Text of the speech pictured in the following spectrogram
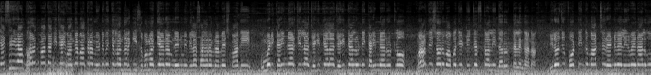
జై శ్రీరామ్ భారత్ మాతాకి జై వందే మాతరం యూట్యూబ్ మిత్రులందరికీ శుభ మధ్యాహ్నం నేను మీ విలాసాగరం రమేష్ మాది ఉమ్మడి కరీంనగర్ జిల్లా జగిత్యాల జగిత్యాల నుండి కరీంనగర్ రూట్లో Maruti showroom opposite teachers colony Darur Telangana ఈరోజు ఫోర్టీన్త్ మార్చి రెండు వేల ఇరవై నాలుగు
